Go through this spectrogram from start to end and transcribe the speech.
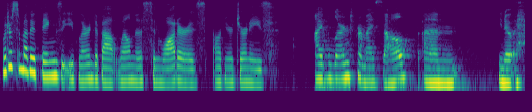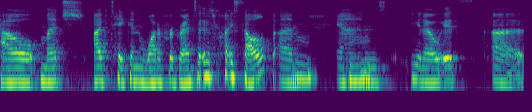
what are some other things that you've learned about wellness and waters on your journeys? I've learned for myself, um, you know, how much I've taken water for granted myself. Um, mm-hmm. And, you know, it's, uh,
